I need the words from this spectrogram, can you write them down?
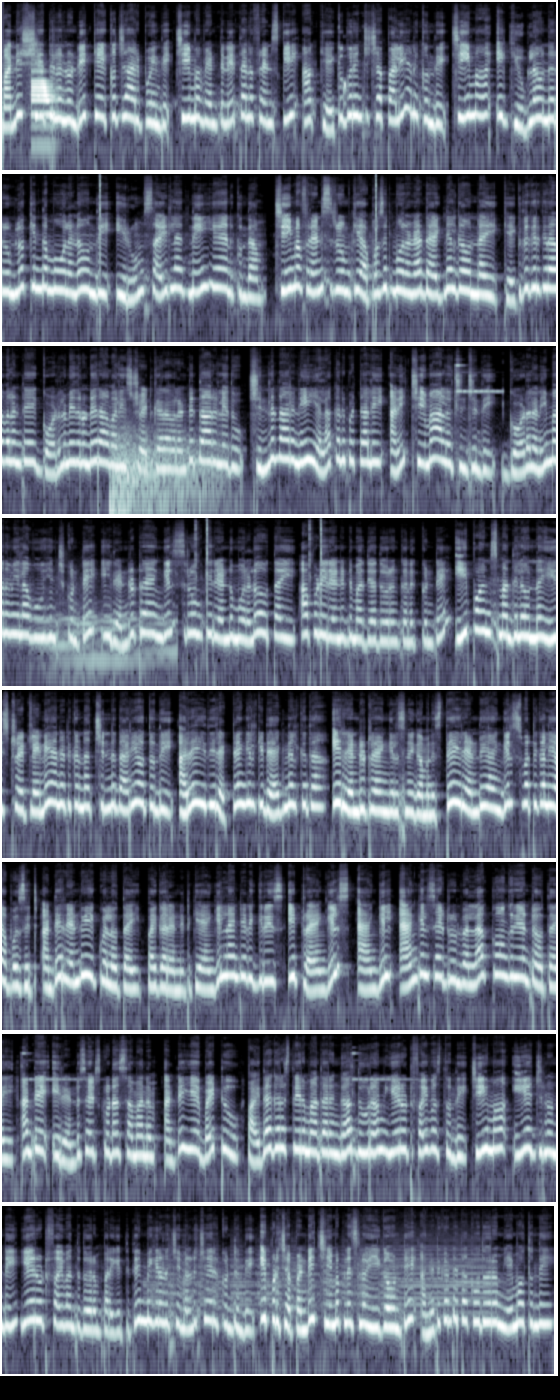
మనీష్ చేతుల నుండి కేకు జారిపోయింది. చీమ వెంటనే తన ఫ్రెండ్స్కి ఆ కేకు గురించి చెప్పాలి అనుకుంది. చీమ ఈ క్యూబ్లో ఉన్న రూమ్లో కింద మూలన ఉంది. ఈ రూమ్ సైడ్ లెంత్ని ఏ అనుకుందాం. చీమ ఫ్రెండ్స్ రూమ్కి అపోజిట్ మూలన డయాగ్నల్గా ఉన్నాయి. కేకు దగ్గరికి రావాలంటే గోడల మీద నుండే రావాలి. స్ట్రైట్గా రావాలంటే దారి లేదు. చిన్న దారిని ఎలా కనిపెట్టాలి అని చీమ ఆలోచించింది. గోడలని మనం ఇలా ఊహించుకుంటే ఈ రెండు ట్రయాంగిల్స్ రూమ్కి రెండు మూలలు అవుతాయి. అప్పుడు ఈ రెండింటి మధ్య దూరం కనుక్కుంటే ఈ పాయింట్స్ మధ్యలో ఉన్న ఈ స్ట్రైట్ లైనే అన్నిటికన్నా చిన్న దారి అవుతుంది. అరే ఇది రెక్టాంగిల్కి డయాగ్నల్ కదా. ఈ రెండు ట్రయాంగిల్స్ని గమనిస్తే ఈ రెండు యాంగిల్స్ వర్టికలీ ఆపోజిట్ అంటే రెండు ఈక్వల్ అవుతాయి. పైగా రెండిటికి యాంగిల్ నైన్టీ డిగ్రీస్. ఈ triangles angle angle side rule వల్ల కోంగ్రియంట్ అవుతాయి. అంటే ఈ రెండు సైడ్స్ కూడా సమానం అంటే ఏ బై టూ. దగ్గర స్థిరం ఆధారంగా దూరం ఏ రూట్ ఫైవ్ వస్తుంది. చీమ ఈ ఎడ్జ్ నుండి ఏ రూట్ ఫైవ్ అంత దూరం పరిగెత్తితే మిగిలిన చీమలను చేరుకుంటుంది. ఇప్పుడు చెప్పండి చీమ ప్లేస్లో ఈగ ఉంటే అన్నిటికంటే తక్కువ దూరం ఏమవుతుంది?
